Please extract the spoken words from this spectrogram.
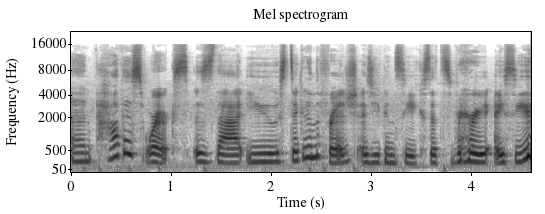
And how this works is that you stick it in the fridge, as you can see, because it's very icy.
